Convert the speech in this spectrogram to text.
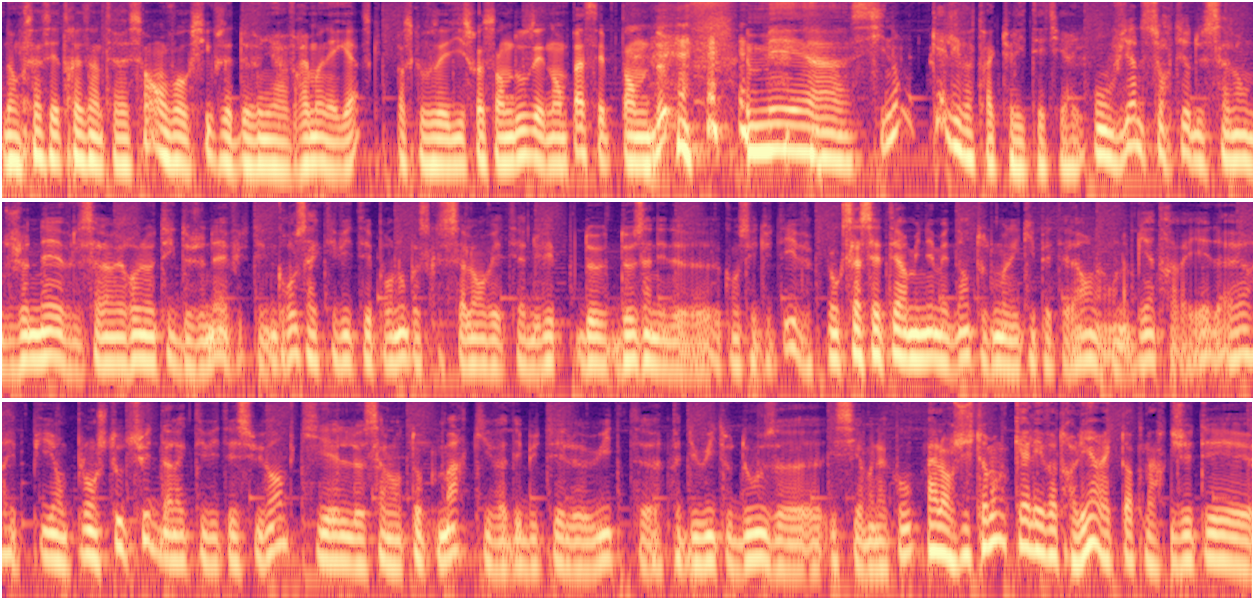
Donc ça, c'est très intéressant. On voit aussi que vous êtes devenu un vrai monégasque, parce que vous avez dit 72 et non pas 72. Mais euh, sinon, quelle est votre actualité, Thierry? On vient de sortir du salon de Genève, le salon aéronautique de Genève. C'était une grosse activité pour nous parce que ce salon avait été annulé deux, deux années de consécutives. Donc ça s'est terminé maintenant. Toute mon équipe était là. On a, on a bien travaillé d'ailleurs. Et puis on plonge tout de suite dans l'activité suivante, qui est le salon Top Mark, qui va débuter le 8, euh, du 8 au 12 euh, ici à Monaco. Alors justement, quel est votre lien avec Top J'étais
